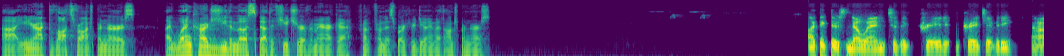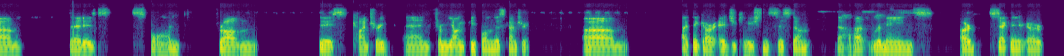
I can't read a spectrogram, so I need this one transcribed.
Uh, you interact with lots of entrepreneurs. Like, what encourages you the most about the future of America from, from this work you're doing with entrepreneurs? I think there's no end to the creativity um, that is spawned from this country and from young people in this country. Um, I think our education system uh, remains our second our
